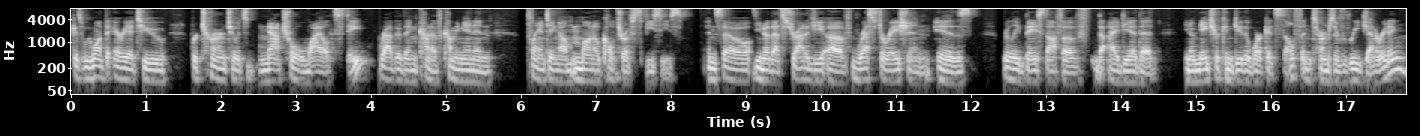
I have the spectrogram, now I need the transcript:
because we want the area to return to its natural wild state rather than kind of coming in and planting a monoculture of species. And so, you know, that strategy of restoration is really based off of the idea that, you know, nature can do the work itself in terms of regenerating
